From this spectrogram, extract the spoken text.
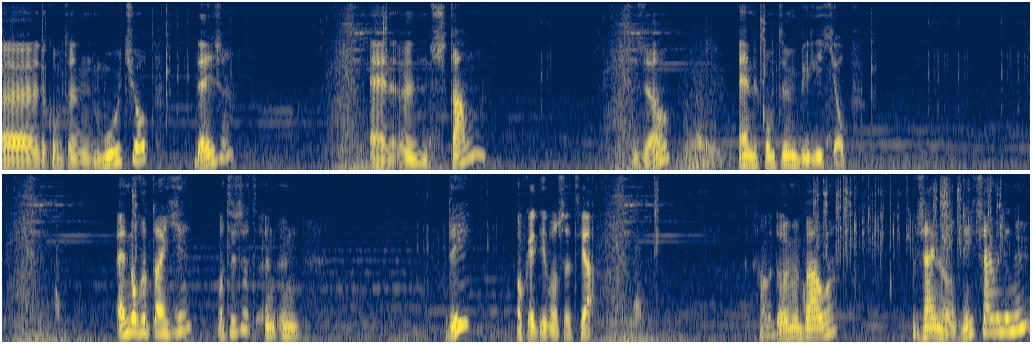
Uh, er komt een moertje op. Deze. En een stang. Zo. En er komt een wieletje op. En nog een tandje. Wat is het? Een... een... Die? Oké, die was het. Ja. Gaan we door met bouwen. We zijn er nog niet. Zijn we er nu?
